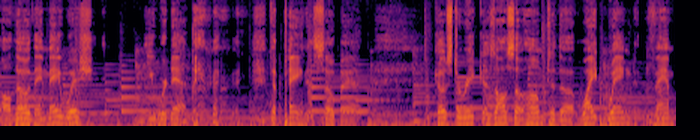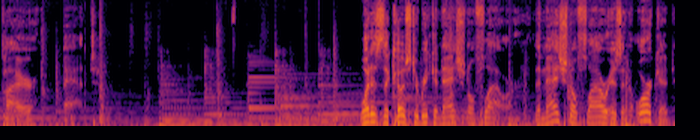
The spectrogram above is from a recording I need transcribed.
although they may wish you were dead. the pain is so bad. Costa Rica is also home to the white winged vampire bat. What is the Costa Rica national flower? The national flower is an orchid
